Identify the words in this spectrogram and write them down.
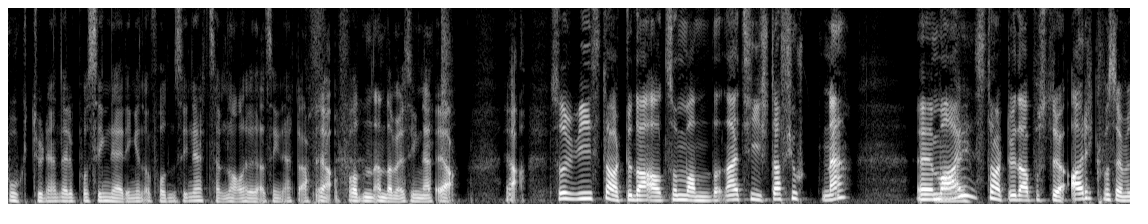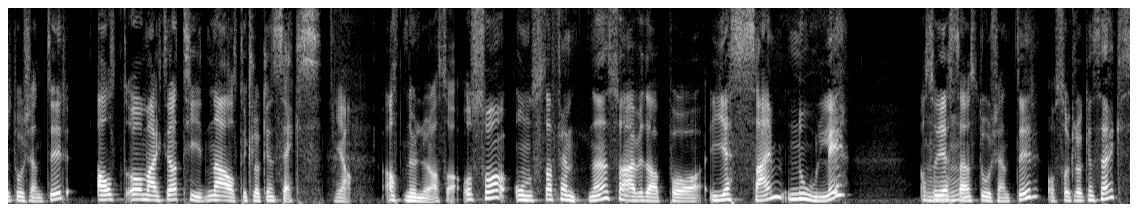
bokturneen eller på signeringen og få den signert, selv om den allerede er signert. da. Ja, Få den enda mer signert. Ja. Ja. Så vi starter da altså mandag, nei, tirsdag 14. eh, mai. Mai. Starter vi da på Strø Ark på Strømmen Storsenter. Alt, og merk til at tiden er alltid klokken seks. Ja. 18.00 altså. Og så onsdag 15. så er vi da på Jessheim Nordli. Altså Jessheim Storsenter, også klokken seks.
